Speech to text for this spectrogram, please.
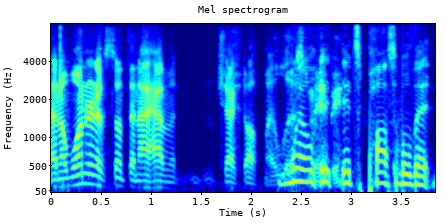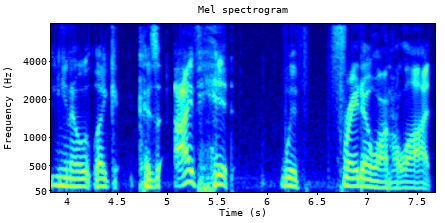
and I'm wondering if something I haven't checked off my list. well, it, maybe. it's possible that you know, like, because I've hit with Fredo on a lot,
